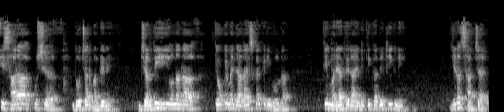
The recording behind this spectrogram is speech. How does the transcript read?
ਇਹ ਸਾਰਾ ਕੁਝ ਦੋ ਚਾਰ ਬੰਦੇ ਨੇ। ਜਲਦੀ ਹੀ ਉਹਨਾਂ ਦਾ, ਕਿਉਂਕਿ ਮੈਂ ਜ਼ਿਆਦਾ ਇਸ ਕਰਕੇ ਨਹੀਂ ਬੋਲਦਾ ਕਿ ਮਰਿਆ ਤੇ ਰਾਜਨੀਤੀ ਕਰਨੀ ਠੀਕ ਨਹੀਂ। ਜਿਹੜਾ ਸੱਚ ਹੈ,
